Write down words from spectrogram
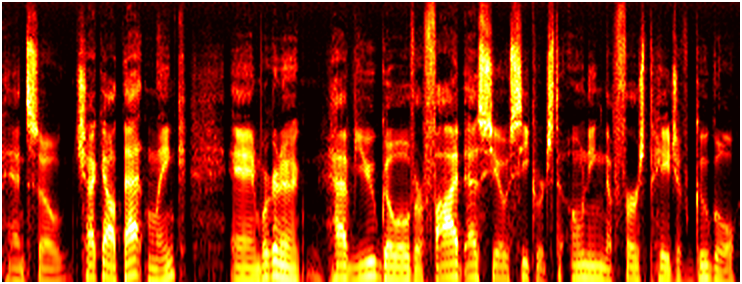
And so check out that link. And we're going to have you go over five SEO secrets to owning the first page of Google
